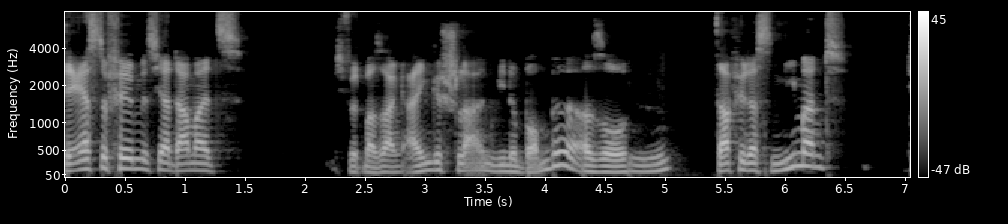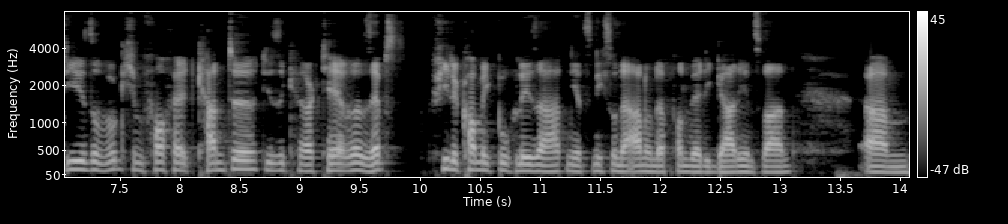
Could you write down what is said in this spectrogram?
Der erste Film ist ja damals, ich würde mal sagen, eingeschlagen wie eine Bombe. Also Mhm. dafür, dass niemand die so wirklich im Vorfeld kannte, diese Charaktere, selbst viele Comicbuchleser hatten jetzt nicht so eine Ahnung davon, wer die Guardians waren. Ähm,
